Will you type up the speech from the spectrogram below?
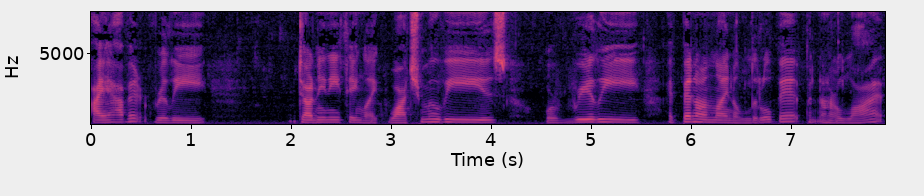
I haven't really done anything like watch movies or really I've been online a little bit, but not a lot.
